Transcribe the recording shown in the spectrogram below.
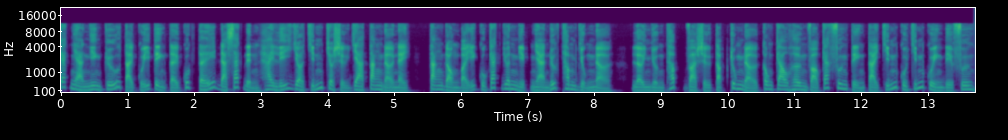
Các nhà nghiên cứu tại Quỹ tiền tệ quốc tế đã xác định hai lý do chính cho sự gia tăng nợ này, tăng đòn bẩy của các doanh nghiệp nhà nước thâm dụng nợ, lợi nhuận thấp và sự tập trung nợ công cao hơn vào các phương tiện tài chính của chính quyền địa phương.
